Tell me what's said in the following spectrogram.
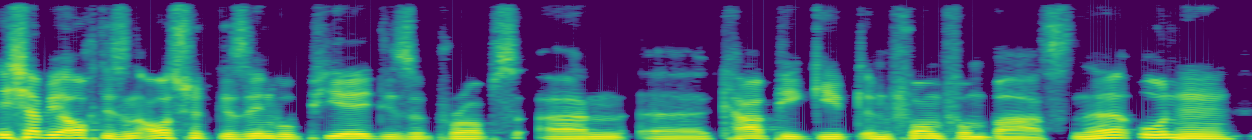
ich habe ja auch diesen Ausschnitt gesehen, wo PA diese Props an äh, Kapi gibt in Form von Bars, ne? Und Hm,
